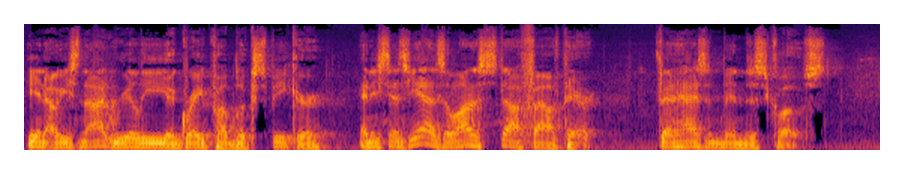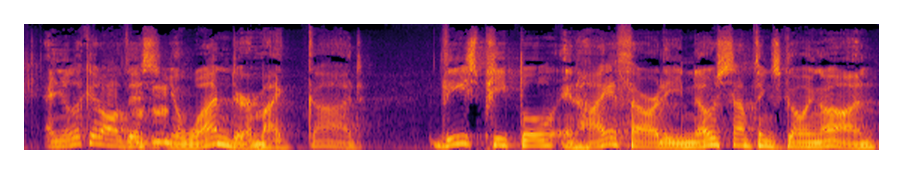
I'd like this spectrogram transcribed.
You know, he's not really a great public speaker. And he says, yeah, there's a lot of stuff out there that hasn't been disclosed. And you look at all this and you mm-hmm. wonder, my God, these people in high authority know something's going on,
